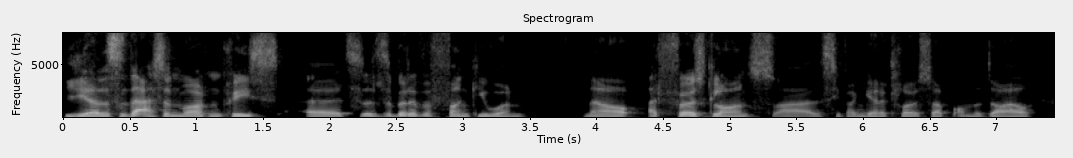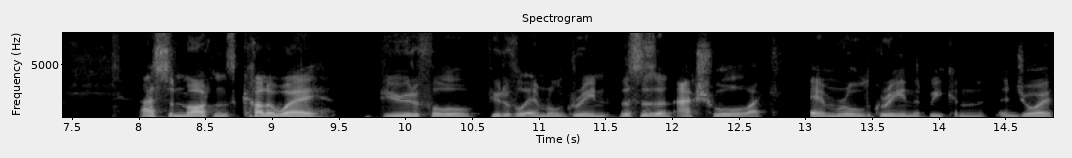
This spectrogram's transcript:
Yeah, this is the Aston Martin piece. Uh, it's, it's a bit of a funky one. Now, at first glance, uh, let's see if I can get a close up on the dial. Aston Martin's colorway, beautiful, beautiful emerald green. This is an actual like emerald green that we can enjoy.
